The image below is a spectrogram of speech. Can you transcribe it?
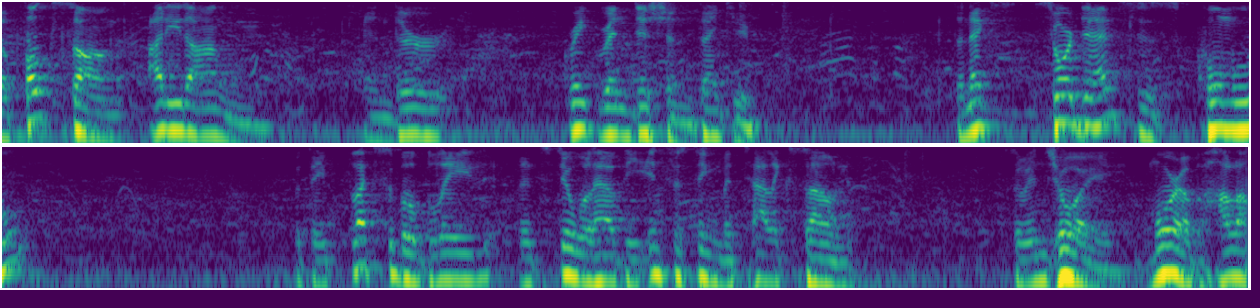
uh, folk song Arirang and their great rendition. Thank you. The next sword dance is Komu with a flexible blade that still will have the interesting metallic sound. So enjoy more of Halla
